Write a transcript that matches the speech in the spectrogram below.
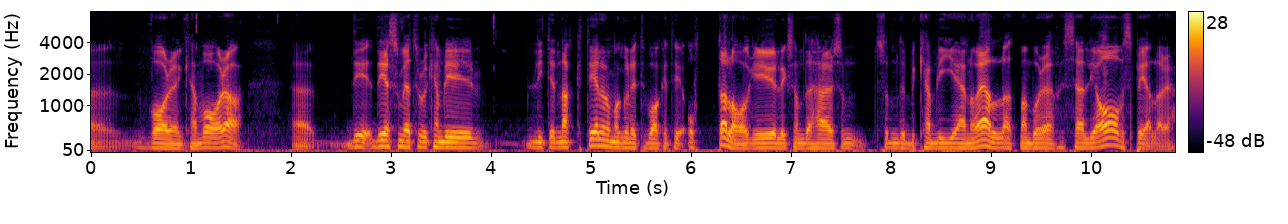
Uh, vad det än kan vara. Uh, det, det som jag tror kan bli lite nackdelen om man går ner tillbaka till åtta lag är ju liksom det här som, som det kan bli i NHL. Att man börjar sälja av spelare.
